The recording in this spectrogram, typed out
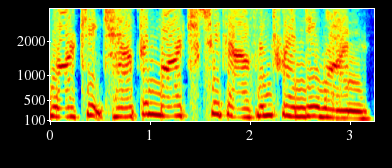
market cap in March 2021.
